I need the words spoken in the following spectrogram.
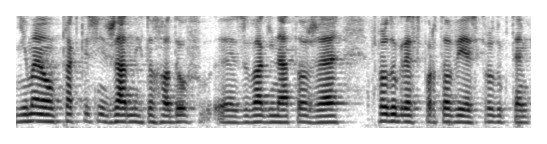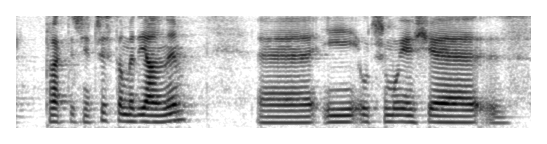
nie mają praktycznie żadnych dochodów e, z uwagi na to, że produkt eksportowy jest produktem praktycznie czysto medialnym i utrzymuje się z,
